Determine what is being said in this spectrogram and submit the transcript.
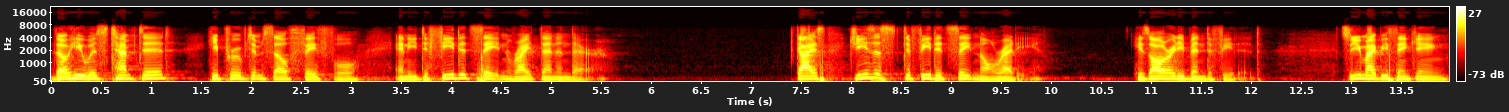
Though he was tempted, he proved himself faithful, and he defeated Satan right then and there. Guys, Jesus defeated Satan already. He's already been defeated. So you might be thinking,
